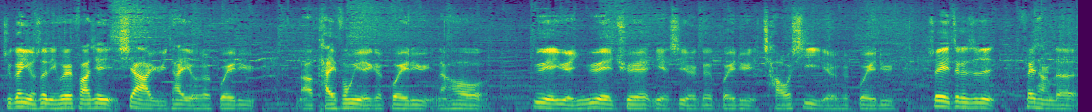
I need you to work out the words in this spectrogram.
就跟有时候你会发现下雨它有个规律，然后台风有一个规律，然后月圆月缺也是有一个规律，潮汐有一个规律，所以这个是非常的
